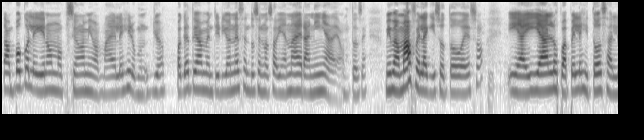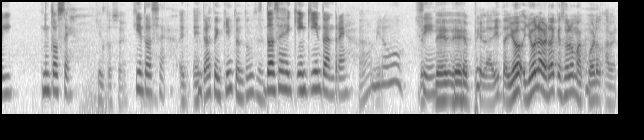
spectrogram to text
Tampoco le dieron opción a mi mamá de elegir. Yo, ¿para qué te iba a mentir? Yo en ese entonces no sabía nada, era niña, digamos. Entonces, mi mamá fue la que hizo todo eso. Y ahí ya en los papeles y todo salí quinto C. Quinto C. Quinto C. En- ¿Entraste en quinto entonces? Entonces, en- en quinto entré. Ah, mira vos. De, Sí. de, de peladita. Yo, yo la verdad que solo me acuerdo. A ver,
